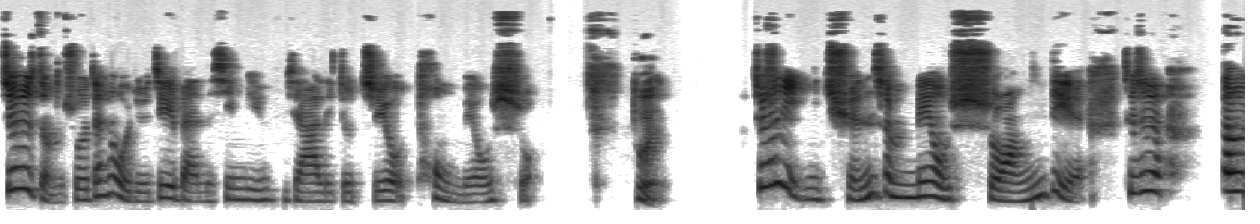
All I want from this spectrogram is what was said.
就是怎么说？但是我觉得这一版的新蝙蝠侠里就只有痛没有爽。对，就是你你全程没有爽点，就是呃，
